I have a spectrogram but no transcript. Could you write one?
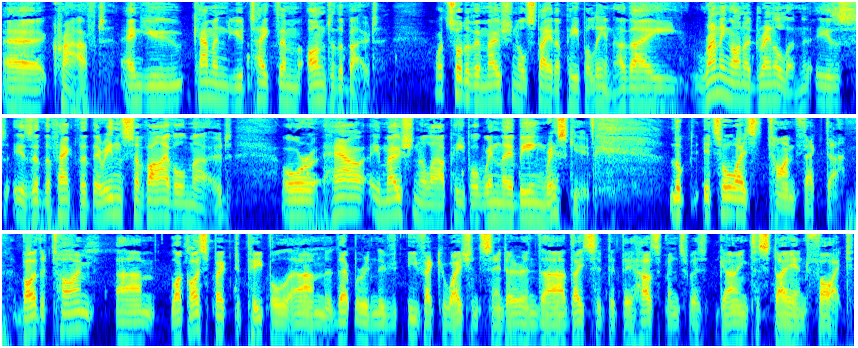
uh, craft, and you come and you take them onto the boat. What sort of emotional state are people in? Are they running on adrenaline? Is is it the fact that they're in survival mode, or how emotional are people when they're being rescued? Look, it's always time factor. By the time, um, like I spoke to people um, that were in the evacuation centre, and uh, they said that their husbands were going to stay and fight.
